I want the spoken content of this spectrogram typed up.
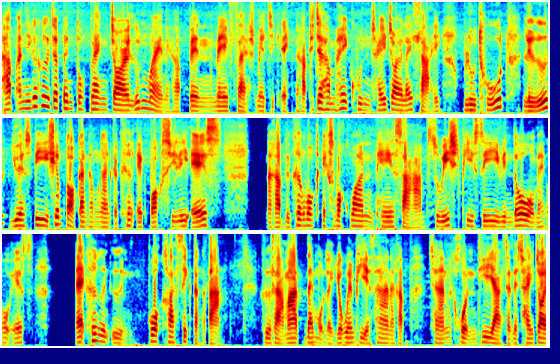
ครับ อันนี้ก็คือจะเป็นตัวแปลงจอยรุ่นใหม่นะครับ เป็น May Flash Magic X นะครับ ที่จะทำให้คุณใช้จอยไร้สาย Bluetooth หรือ USB เชื่อมต่อการทำงานกับเครื่อง Xbox Series S นะครับ หรือเครื่อง Xbox One PS3 Switch PC Windows Mac OS และเครื่องอื่นๆ พวกคลาสสิกต่างๆ คือสามารถได้หมดเลยยกเว้น PS5 นะครับ ฉะนั้นคนที่อยากจะใช้จอย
